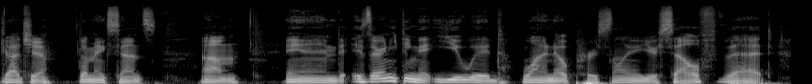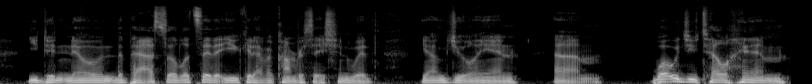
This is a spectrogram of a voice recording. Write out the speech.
Gotcha. That makes sense. Um, and is there anything that you would want to know personally yourself that you didn't know in the past? So let's say that you could have a conversation with young Julian. Um, what would you tell him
